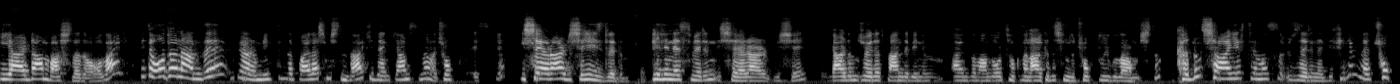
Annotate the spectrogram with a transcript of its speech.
bir yerden başladı olay. Bir de o dönemde bilmiyorum LinkedIn'de paylaşmıştım. Belki denk gelmişsin ama çok eski. İşe yarar bir şeyi izledim. Pelin Esmer'in işe yarar bir şey yardımcı öğretmen de benim aynı zamanda ortaokuldan arkadaşım da çok duygulanmıştım. Kadın şair teması üzerine bir film ve çok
